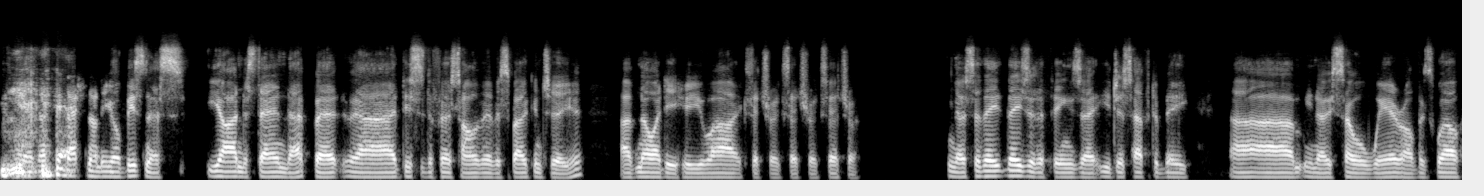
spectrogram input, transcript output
yeah that, that's none of your business. Yeah i understand that but uh, this is the first time i've ever spoken to you. I have no idea who you are etc etc etc you know so they, these are the things that you just have to be um, you know, so aware of as well.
